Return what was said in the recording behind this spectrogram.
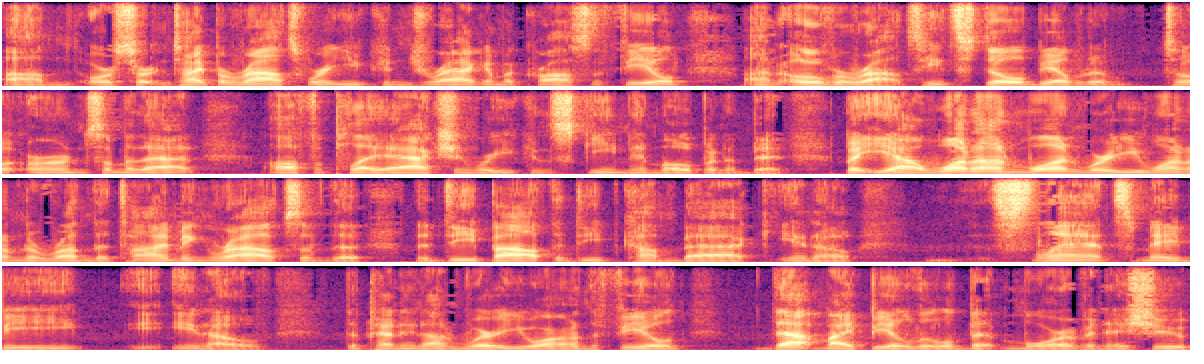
Um, or certain type of routes where you can drag him across the field on over routes. He'd still be able to, to earn some of that off a of play action where you can scheme him open a bit. But yeah, one on one where you want him to run the timing routes of the, the deep out, the deep comeback, you know, slants maybe, you know, depending on where you are on the field that might be a little bit more of an issue.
